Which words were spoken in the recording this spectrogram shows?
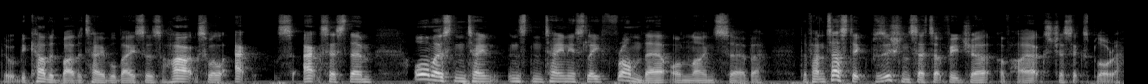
that would be covered by the table bases. HiArcs will ac access them almost instantaneously from their online server. The fantastic position setup feature of HiArcs Chess Explorer.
